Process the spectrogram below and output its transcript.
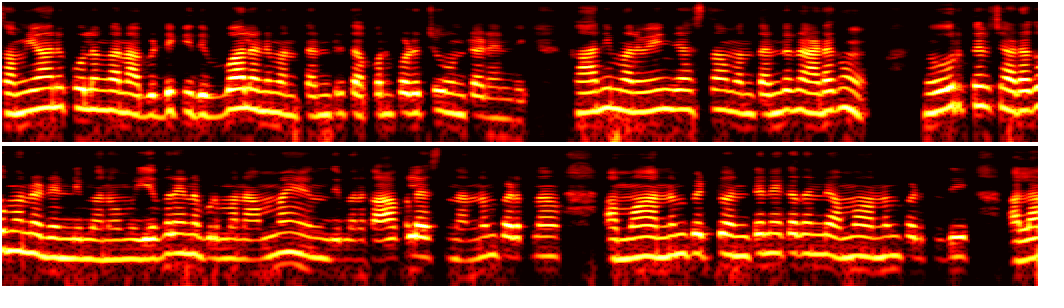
సమయానుకూలంగా నా బిడ్డకి ఇది ఇవ్వాలని మన తండ్రి తప్పన పడుచూ ఉంటాడండి. కానీ మనం ఏం చేస్తాం? మన తండ్రిని అడగం. నోరు తెరిచి అడగమన్నాడండి మనం. ఎవరైనా ఇప్పుడు మన అమ్మాయి ఉంది మనకు ఆకలేస్తుంది అన్నం పెడుతున్నాం అమ్మ అన్నం పెట్టు అంటేనే కదండి అమ్మ అన్నం పెడుతుంది. అలా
